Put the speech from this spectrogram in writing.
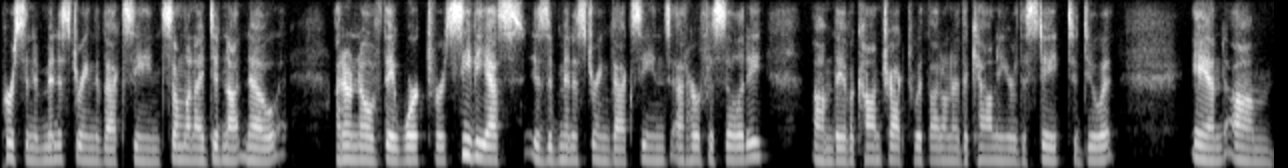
person administering the vaccine, someone I did not know. I don't know if they worked for CVS is administering vaccines at her facility. Um, they have a contract with, I don't know, the county or the state to do it. And um,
